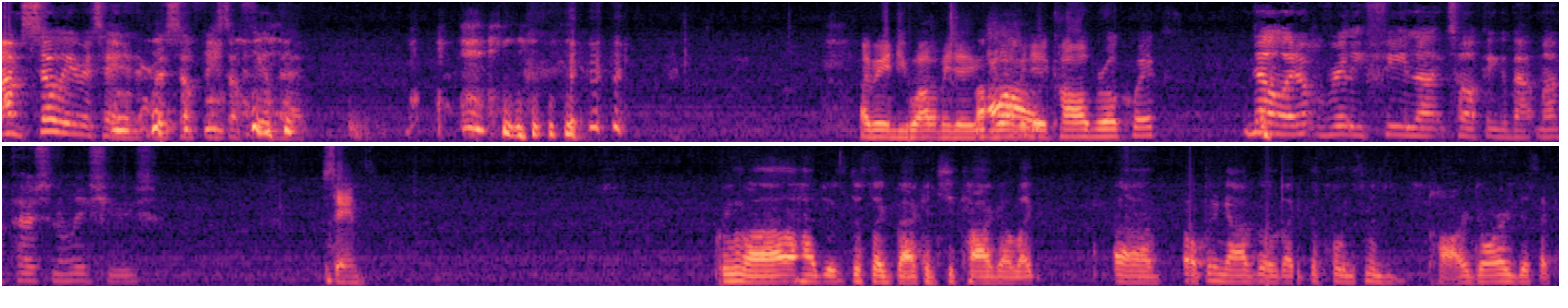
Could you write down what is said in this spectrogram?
I'm so irritated at myself. These I feel bad. I mean, do you want me to? You want me to call him real quick? No, I don't really feel like talking about my personal issues. Same. Meanwhile, Alejandro's just like back in Chicago, like uh, opening out the like the policeman's car door, just like,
